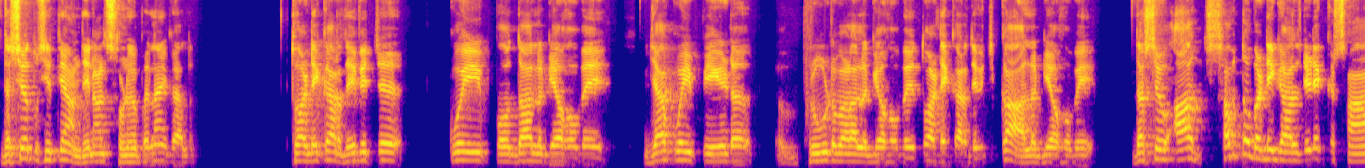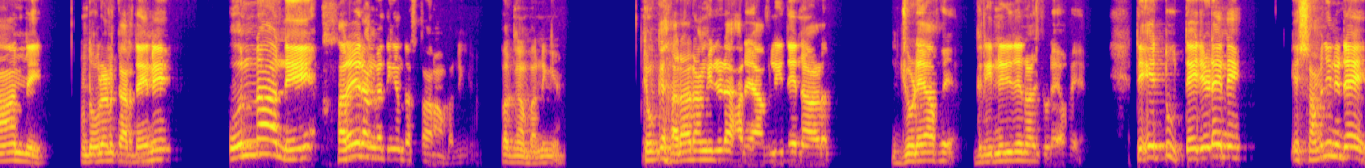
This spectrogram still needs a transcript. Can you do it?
ਦੱਸਿਓ ਤੁਸੀਂ ਧਿਆਨ ਦੇ ਨਾਲ ਸੁਣਿਓ ਪਹਿਲਾਂ ਇਹ ਗੱਲ। ਤੁਹਾਡੇ ਘਰ ਦੇ ਵਿੱਚ ਕੋਈ ਪੌਦਾ ਲੱਗਿਆ ਹੋਵੇ ਜਾਂ ਕੋਈ ਪੇੜ, ਫਰੂਟ ਵਾਲਾ ਲੱਗਿਆ ਹੋਵੇ, ਤੁਹਾਡੇ ਘਰ ਦੇ ਵਿੱਚ ਘਾਹ ਲੱਗਿਆ ਹੋਵੇ, ਦੱਸਿਓ ਆ ਸਭ ਤੋਂ ਵੱਡੀ ਗੱਲ ਜਿਹੜੇ ਕਿਸਾਨ ਨੇ ਅੰਦੋਲਨ ਕਰਦੇ ਨੇ, ਉਹਨਾਂ ਨੇ ਹਰੇ ਰੰਗ ਦੀਆਂ ਦਸਤਾਰਾਂ ਬੰਨੀਆਂ, ਪੱਗਾਂ ਬੰਨੀਆਂ। ਕਿਉਂਕਿ ਹਰਾ ਰੰਗ ਜਿਹੜਾ ਹਰਿਆਵਲੀ ਦੇ ਨਾਲ ਜੁੜਿਆ ਹੋਇਆ, ਗ੍ਰੀਨਰੀ ਦੇ ਨਾਲ ਜੁੜਿਆ ਹੋਇਆ। ਤੇ ਇਹ ਧੂਤੇ ਜਿਹੜੇ ਨੇ, ਇਹ ਸਮਝ ਨਹੀਂ ਰਹੇ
